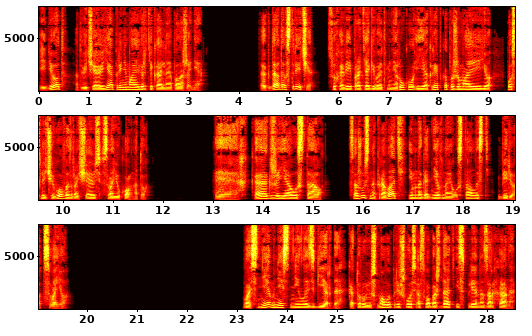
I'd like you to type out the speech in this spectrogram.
«Идет», – отвечаю я, принимая вертикальное положение. «Тогда до встречи». Суховей протягивает мне руку, и я крепко пожимаю ее, после чего возвращаюсь в свою комнату. Эх, как же я устал. Сажусь на кровать, и многодневная усталость берет свое. Во сне мне снилась Герда, которую снова пришлось освобождать из плена Зархана,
